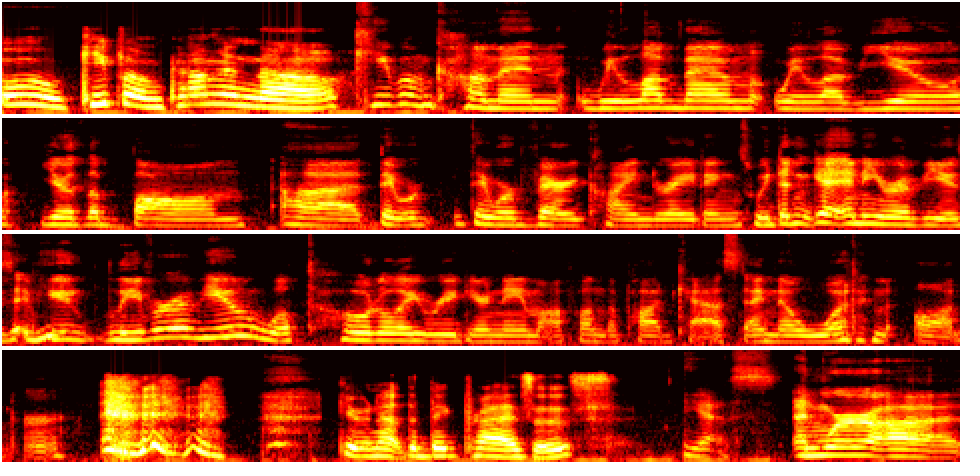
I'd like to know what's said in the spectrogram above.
Ooh, keep them coming though. keep them coming. We love them. We love you. You're the bomb. Uh, they were they were very kind ratings. We didn't get any reviews. If you leave a review, we'll totally read your name off on the podcast. I know what an honor. Giving out the big prizes. Yes, and we're uh,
